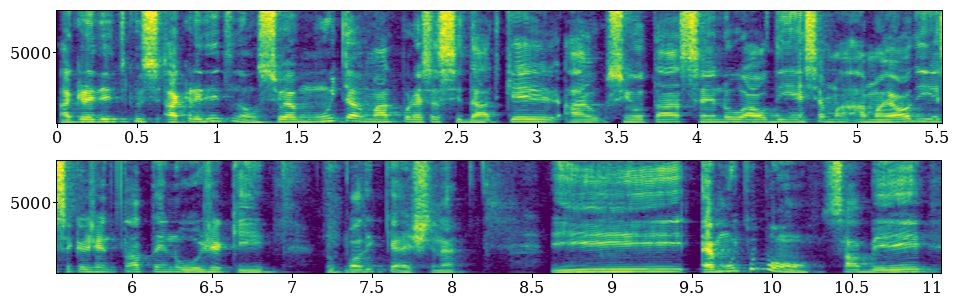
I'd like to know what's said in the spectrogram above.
Acredito que acredito não, o senhor é muito amado por essa cidade, que a, o senhor está sendo a audiência, a maior audiência que a gente está tendo hoje aqui no podcast, né? E é muito bom saber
